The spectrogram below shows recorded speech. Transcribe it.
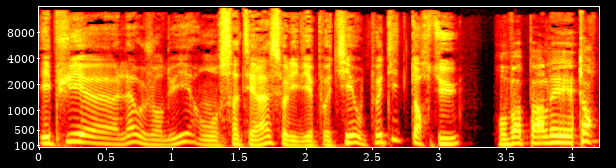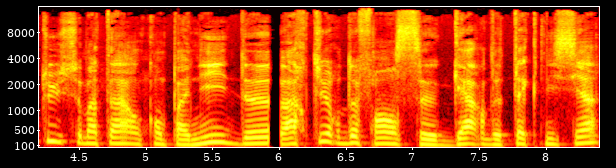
Et puis là aujourd'hui, on s'intéresse Olivier Potier aux petites tortues. On va parler tortues ce matin en compagnie de Arthur de France, garde technicien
